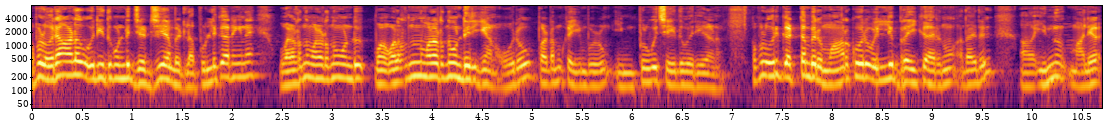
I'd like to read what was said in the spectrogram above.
അപ്പോൾ ഒരാൾ ഒരു ഇതുകൊണ്ട് ജഡ്ജ് ചെയ്യാൻ പറ്റില്ല. പുള്ളിക്കാരൻ വളർന്നു വളർന്നു വളർന്നുകൊണ്ട് വളർന്നു വളർന്ന് വളർന്നുകൊണ്ടിരിക്കുകയാണ്. ഓരോ പടം കഴിയുമ്പോഴും ഇമ്പ്രൂവ് ചെയ്തു വരികയാണ്. അപ്പോൾ ഒരു ഘട്ടം വരും. മാർക്ക് ഒരു വലിയ ബ്രേക്ക് ആയിരുന്നു അതായത് ആ, ഇന്ന് മലയാള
